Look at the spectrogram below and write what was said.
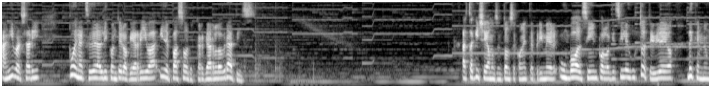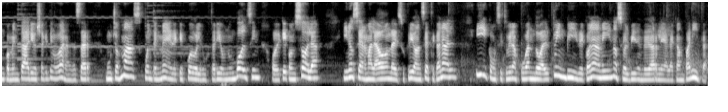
Anniversary, pueden acceder al disco entero aquí arriba y de paso descargarlo gratis. Hasta aquí llegamos entonces con este primer unboxing, por lo que si les gustó este video, déjenme un comentario ya que tengo ganas de hacer muchos más, cuéntenme de qué juego les gustaría un unboxing o de qué consola, y no sean mala onda y suscríbanse a este canal, y como si estuvieran jugando al Twinbee de Konami, no se olviden de darle a la campanita.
